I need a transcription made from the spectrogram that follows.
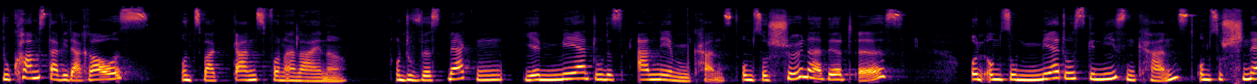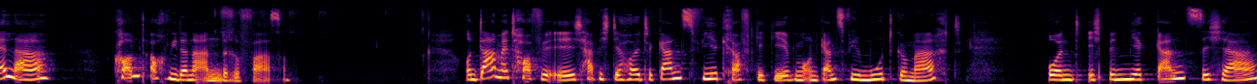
du kommst da wieder raus und zwar ganz von alleine. Und du wirst merken, je mehr du das annehmen kannst, umso schöner wird es und umso mehr du es genießen kannst, umso schneller kommt auch wieder eine andere Phase. Und damit hoffe ich, habe ich dir heute ganz viel Kraft gegeben und ganz viel Mut gemacht. Und ich bin mir ganz sicher,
